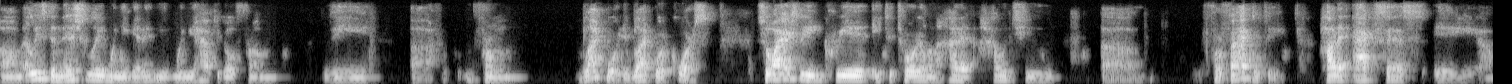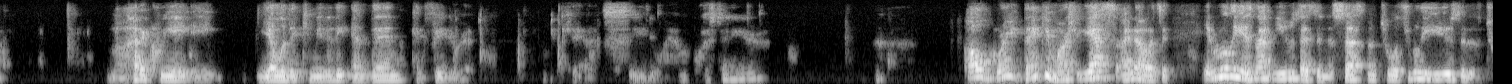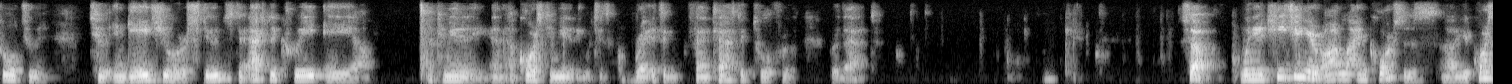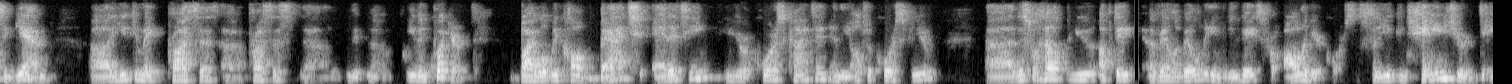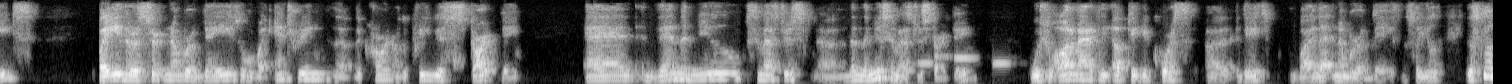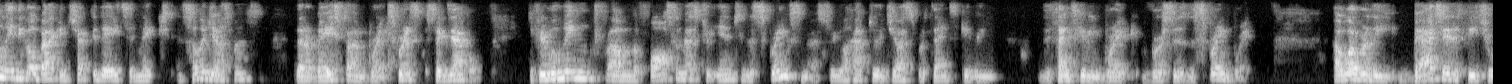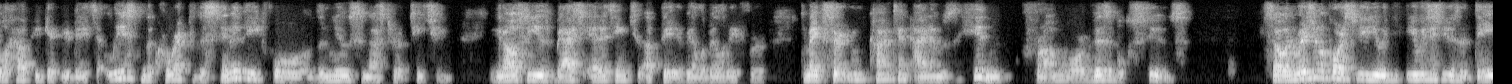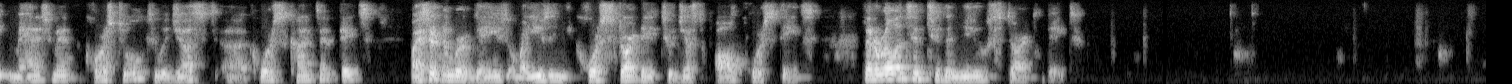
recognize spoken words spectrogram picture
Um, at least initially, when you get in, when you have to go from the uh, from Blackboard, your Blackboard course. So I actually created a tutorial on how to how to uh, for faculty how to access a uh, how to create a Yellowdig community and then configure it. Okay, let's see. Do I have a question here? Oh, great. Thank you, Marcia. Yes, I know. It's a, it really is not used as an assessment tool. It's really used as a tool to to engage your students to actually create a uh, a community and a course community, which is great. It's a fantastic tool for for that. Okay. So when you're teaching your online courses, uh, your course again, uh, you can make process uh, process uh, even quicker by what we call batch editing your course content in the Ultra Course view. Uh, this will help you update availability and due dates for all of your courses. So you can change your dates by either a certain number of days or by entering the, the current or the previous start date. And then the new semester's, uh, then the new semester start date, which will automatically update your course uh, dates by that number of days. And so you'll, you'll still need to go back and check the dates and make some adjustments that are based on breaks. For example, if you're moving from the fall semester into the spring semester, you'll have to adjust for Thanksgiving, the Thanksgiving break versus the spring break. However, the batch edit feature will help you get your dates at least in the correct vicinity for the new semester of teaching. You can also use batch editing to update availability for to make certain content items hidden from or visible to students. So in original course view, you would, you would just use a date management course tool to adjust uh, course content dates by a certain number of days or by using the course start date to adjust all course dates that are relative to the new start date.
